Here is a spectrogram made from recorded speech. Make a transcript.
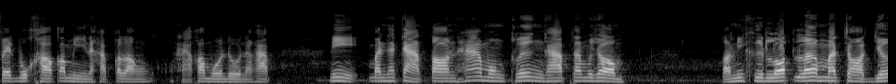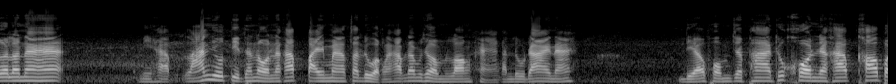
Facebook เขาก็มีนะครับ ก็ลองหาข้อมูลดูนะครับ นี่บรรยากาศตอน5้าโมงครึ่งครับท่านผู้ชม ตอนนี้คือรถเริ่มมาจอดเยอะแล้วนะฮะ นี่ครับ ร้านอยู่ติดถนนนะครับ ไปมาสะดวกนะครับท่านผู้ชมลองหากันดูได้นะ เดี๋ยวผมจะพาทุกคนนะครับ เข้าไป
